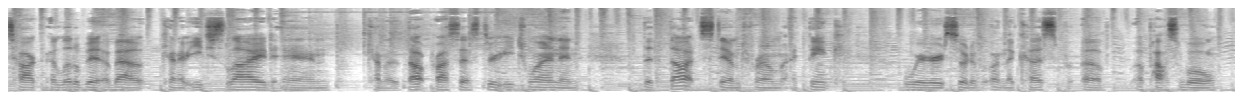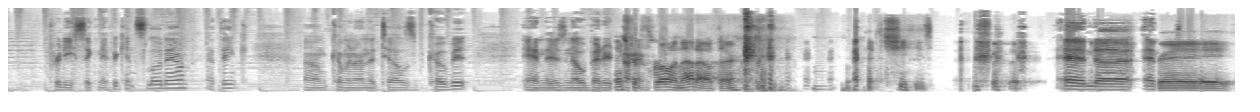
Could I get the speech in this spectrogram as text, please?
talk a little bit about kind of each slide and kind of the thought process through each one. And the thought stemmed from I think we're sort of on the cusp of a possible pretty significant slowdown. I think um, coming on the tails of COVID, and there's no better Thanks for time. throwing that out there. Jeez. and uh, and Great.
